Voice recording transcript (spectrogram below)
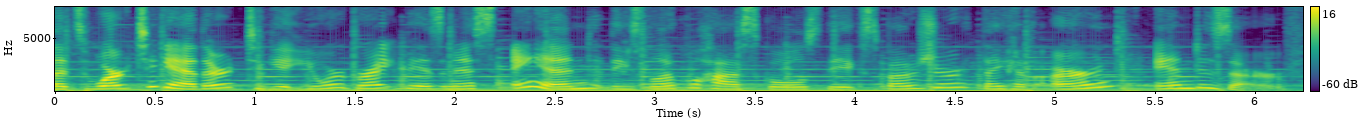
Let's work together to get your great business and these local high schools the exposure they have earned and deserve.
